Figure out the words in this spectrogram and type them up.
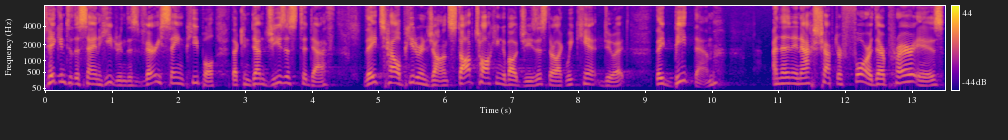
taken to the Sanhedrin, this very same people that condemned Jesus to death. They tell Peter and John, stop talking about Jesus. They're like, we can't do it. They beat them and then in Acts chapter 4, their prayer is,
